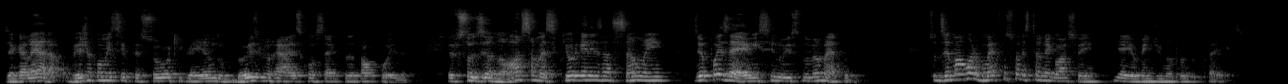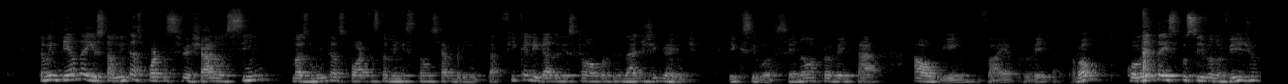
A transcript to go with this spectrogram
Dizer, galera, veja como essa pessoa que ganhando dois mil reais consegue fazer tal coisa. E as pessoas diziam, nossa, mas que organização, hein? Dizer, pois é, eu ensino isso no meu método. Tu dizer, Marrone, como é que funciona esse teu negócio aí? E aí eu vendi o meu produto para eles. Então entenda isso, tá? Muitas portas se fecharam, sim, mas muitas portas também estão se abrindo, tá? Fica ligado nisso que é uma oportunidade gigante e que se você não aproveitar, alguém vai aproveitar, tá bom? Comenta aí se possível no vídeo,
